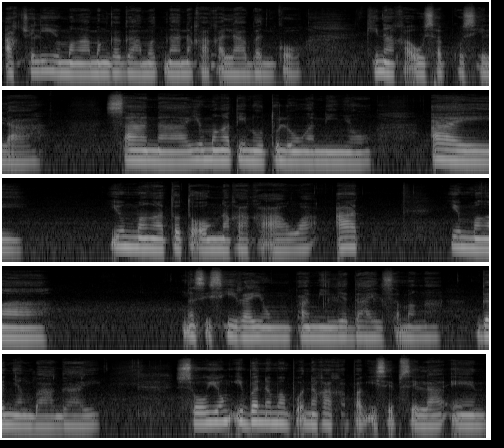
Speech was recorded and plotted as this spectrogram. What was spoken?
Actually, yung mga manggagamot na nakakalaban ko, kinakausap ko sila. Sana yung mga tinutulungan ninyo ay yung mga totoong nakakaawa at yung mga nasisira yung pamilya dahil sa mga ganyang bagay. So, yung iba naman po nakakapag-isip sila and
